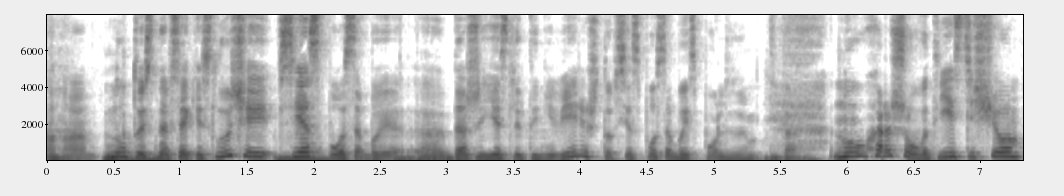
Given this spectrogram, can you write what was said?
Ага. Ну, да. то есть на всякий случай все да. способы, э, да. даже если ты не веришь, то все способы используем. Да. Ну, хорошо, вот есть еще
